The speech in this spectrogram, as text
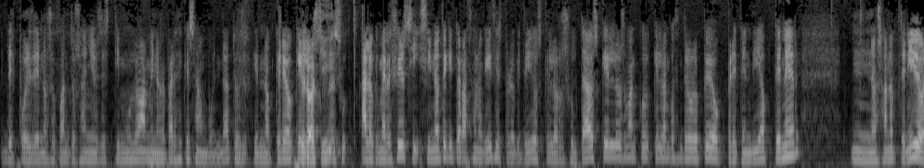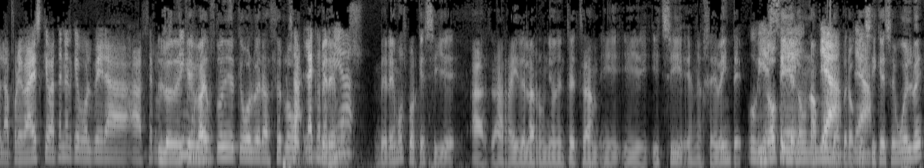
después de no sé cuántos años de estímulo, a mí no me parece que sea un buen dato. Es decir, no creo que a lo que me refiero, si, si no te quito razón lo que dices, pero lo que te digo es que los resultados que los bancos, que el Banco Central Europeo pretendía obtener nos han obtenido. La prueba es que va a tener que volver a, hacerlo. Lo de que va a tener que volver a hacerlo, veremos. Veremos, porque si a, raíz de la reunión entre Trump y, y, Xi en el G20, no que llegue a un acuerdo, pero que sí que se vuelve,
